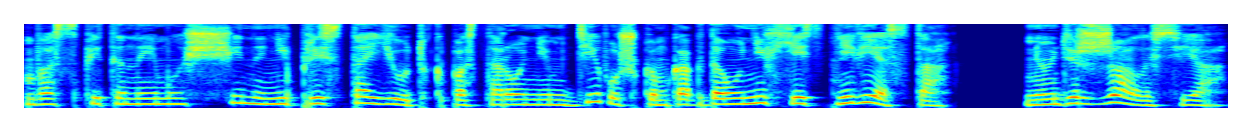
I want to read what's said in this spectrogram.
Воспитанные мужчины не пристают к посторонним девушкам, когда у них есть невеста. Не удержалась я.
